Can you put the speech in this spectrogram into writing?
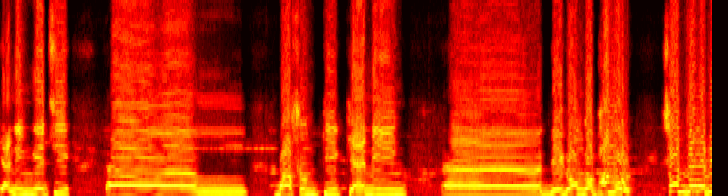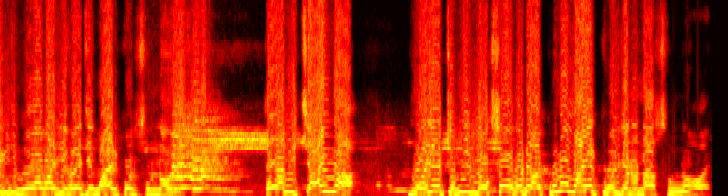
ক্যানিং গেছি বাসন্তী, ক্যানিং দেগঙ্গা, ভাঙর, সব জায়গায় দেখেছি বোমাবাজি হয়েছে, মায়ের কোট শূন্য হয়েছে। তাই আমি চাই না দু হাজার চব্বিশ লোকসভা ভোটে আর কোনো মায়ের কোল যেন না শূন্য হয়।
